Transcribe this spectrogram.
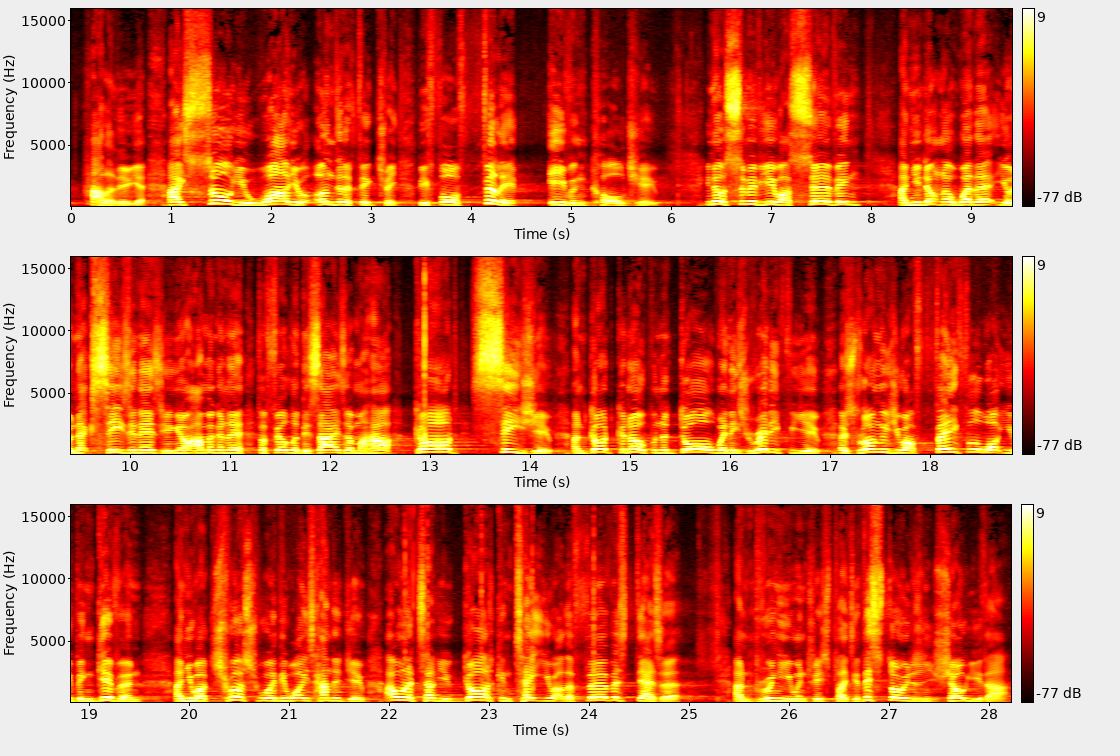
Hallelujah. I saw you while you were under the fig tree before Philip even called you. You know, some of you are serving and you don't know whether your next season is, you know, am I going to fulfill the desires of my heart? God sees you, and God can open the door when He's ready for you. As long as you are faithful what you've been given and you are trustworthy what He's handed you, I want to tell you, God can take you out of the furthest desert and bring you into His place. If this story doesn't show you that,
